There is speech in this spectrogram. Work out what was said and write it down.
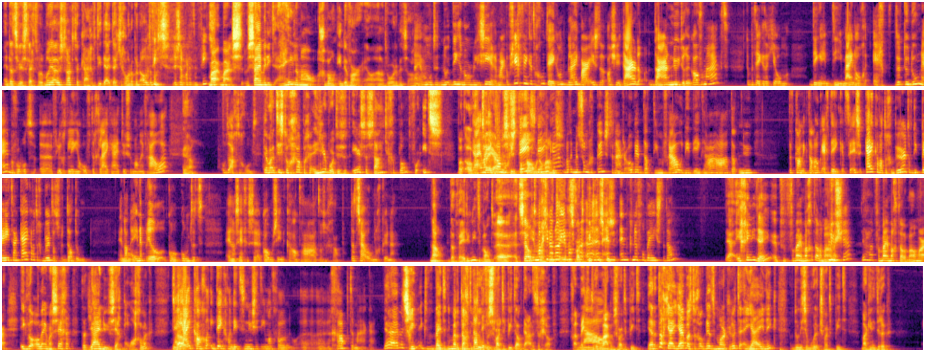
En dat is weer slecht voor het milieu straks. Dan krijgen we het idee dat je gewoon op een auto Een moet. fiets. Dus dan wordt het een fiets. Maar, maar zijn we niet helemaal gewoon in de war aan het worden met z'n allen? Nou ja, we moeten no- dingen normaliseren. Maar op zich vind ik het een goed teken. Want blijkbaar is dat als je daar, daar nu druk over maakt. Dat betekent dat je om dingen in- die in mijn ogen echt ertoe doen. Hè, bijvoorbeeld eh, vluchtelingen of de gelijkheid tussen man en vrouwen. Ja. Op de achtergrond. ja, maar het is toch grappig. Hè? Hier wordt dus het eerste zaadje geplant voor iets wat over ja, twee jaar misschien volkomen normaal denken, is. wat ik met sommige kunstenaars ook heb, dat die mevrouw die denkt, haha, dat nu, dat kan ik dan ook echt denken. Is kijken wat er gebeurt, of die PETA, kijken wat er gebeurt als we dat doen. En dan 1 april kom- komt het, en dan zeggen ze, komen ze in de krant, haha, het was een grap. Dat zou ook nog kunnen. Nou, dat weet ik niet, want eh, hetzelfde mag was je dan met nou, je de mag Zwarte en knuffelbeesten dan? Ja, ik, geen idee. Eh, Voor mij mag het allemaal. Plusje? Ja, voor mij mag het allemaal. Maar ik wil alleen maar zeggen dat jij nu zegt belachelijk. Ja, ik, kan, gewoon- ik denk gewoon, dit is, nu zit iemand gewoon eh, eh, een grap te maken. Ja, misschien. Ik weet het niet. Maar dat dachten Dat we toen van. Zwarte Piet ook. Nou, dat is een grap. Ga een beetje Nou. druk maken op Zwarte Piet. Ja, dat dacht jij. Jij was toch ook net als Mark Rutte en jij en ik. We doen niet zo moeilijk, Zwarte Piet. Maak je niet druk.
